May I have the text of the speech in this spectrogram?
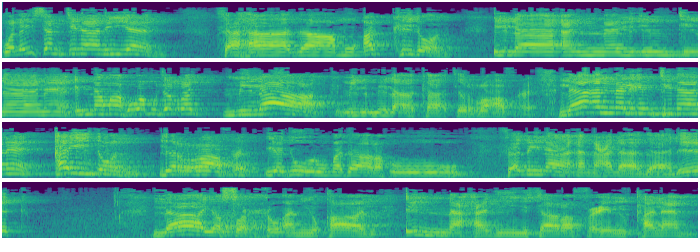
وليس امتنانيا. فهذا مؤكد إلى أن الامتنان إنما هو مجرد ملاك من ملاكات الرافع لا أن الامتنان قيد للرافع يدور مداره. فبناء على ذلك لا يصح أن يقال إن حديث رفع القلم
